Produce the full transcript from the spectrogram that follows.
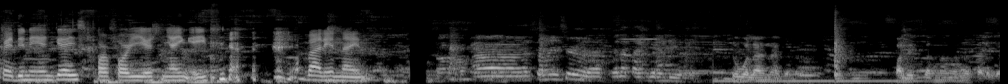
Pwede na yan guys. For 4 years niya yung 8 niya. Bali 9. Ah, sa ngayon sir, wala, wala tayong ganun dito. So wala na gano'n. Palit lang ng ano talaga.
